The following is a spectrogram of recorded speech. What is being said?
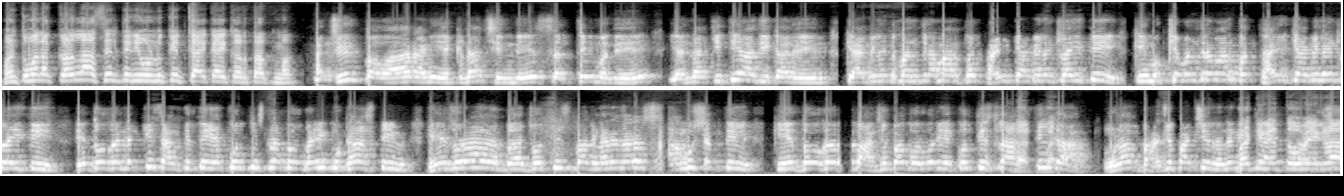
पण तुम्हाला कळलं असेल ते निवडणुकीत काय काय करतात मग? अजित पवार आणि एकनाथ शिंदे सत्तेमध्ये यांना किती अधिकार आहेत? कॅबिनेट मंत्र्यामार्फत फाईल कॅबिनेटला येते की मुख्यमंत्र्यामार्फत फाईल कॅबिनेटला येते? हे दोघं नक्की सांगतील. ते एकोणतीसला दोघंही कुठं असतील? हे जरा ज्योतिष बघणारे जरा सांगू शकतील की हे दोघं भाजपा बरोबर एकोणतीसला बर, असतील बर. का मुळात भाजपाची रणनीती तो वेगळा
